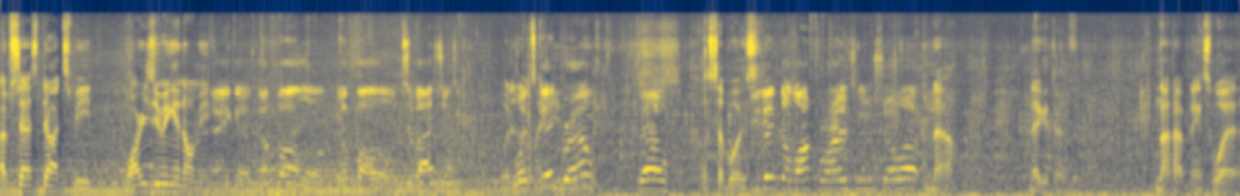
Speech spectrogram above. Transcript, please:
obsessed.speed. Why are you zooming in on me? There you go. Go follow. Go follow. Sebastian. What is What's good, lady? bro? So, What's up, boys? you think the Loft is gonna show up? No. Negative. Not happening. Sweat.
